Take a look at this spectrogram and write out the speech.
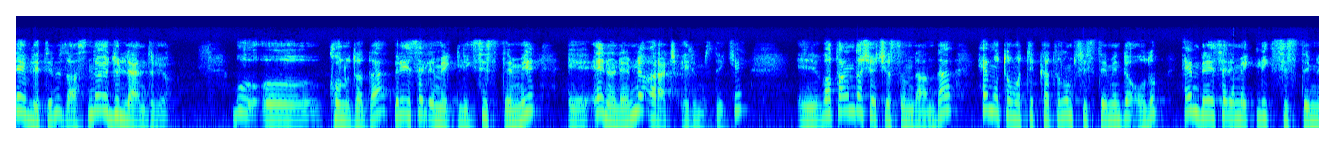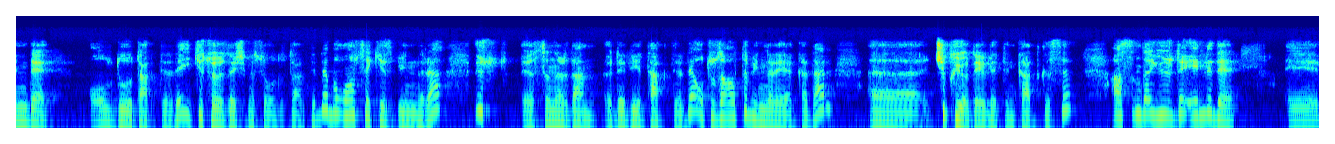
devletimiz aslında ödüllendiriyor. Bu e, konuda da bireysel emeklilik sistemi e, en önemli araç elimizdeki. E, vatandaş açısından da hem otomatik katılım sisteminde olup hem bireysel emeklilik sisteminde olduğu takdirde iki sözleşmesi olduğu takdirde bu 18 bin lira üst e, sınırdan ödediği takdirde 36 bin liraya kadar e, çıkıyor devletin katkısı. Aslında yüzde 50 de e,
